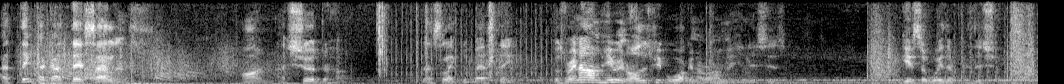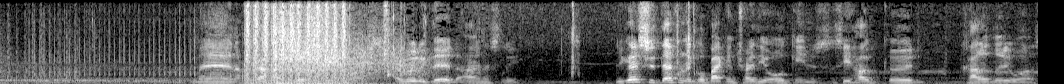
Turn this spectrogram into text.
I think I got dead silence on. I should? That's like the best thing. Because right now I'm hearing all these people walking around me, and this is gives away their position. Man, I forgot how good this game was. I really did, honestly. You guys should definitely go back and try the old games. See how good Call of Duty was.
